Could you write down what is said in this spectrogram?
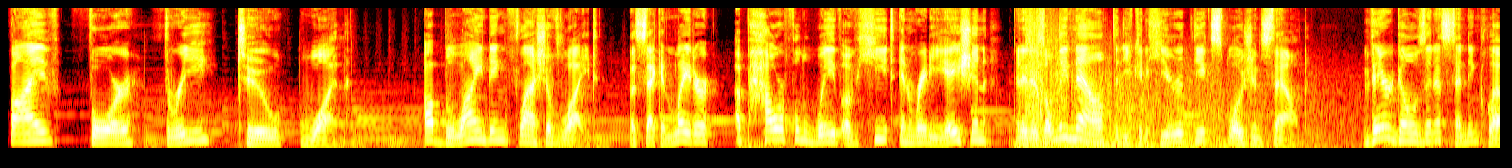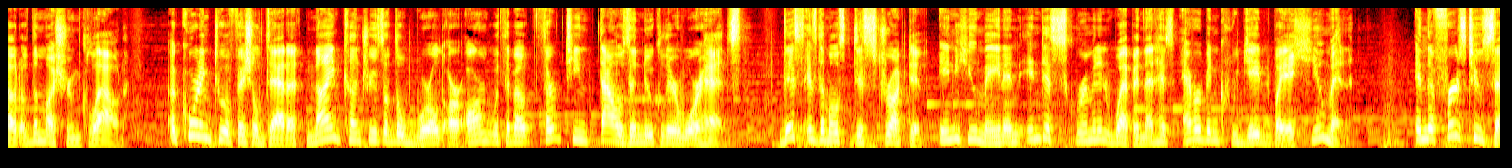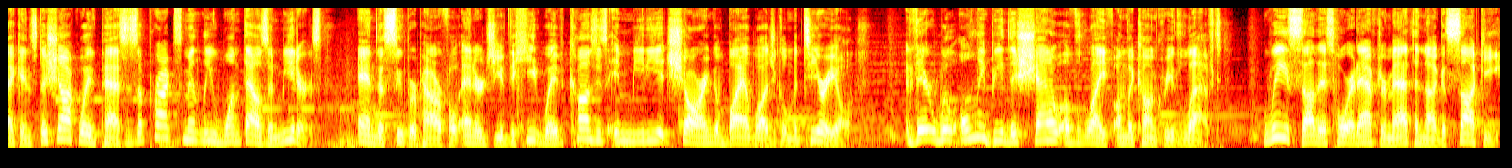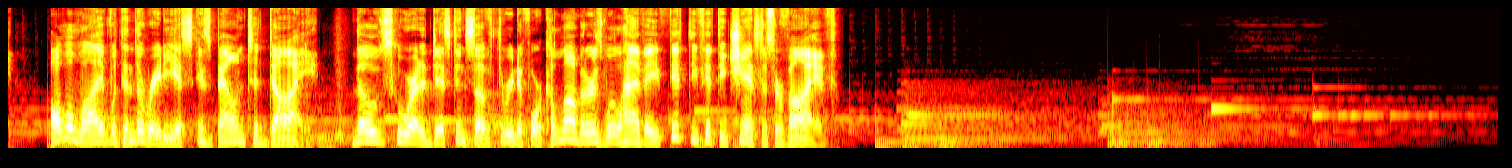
Five, four, three, two, one. A blinding flash of light. A second later, a powerful wave of heat and radiation, and it is only now that you can hear the explosion sound. There goes an ascending cloud of the Mushroom Cloud. According to official data, 9 countries of the world are armed with about 13,000 nuclear warheads. This is the most destructive, inhumane, and indiscriminate weapon that has ever been created by a human. In the first two seconds, the shockwave passes approximately 1,000 meters, and the super powerful energy of the heatwave causes immediate charring of biological material. There will only be the shadow of life on the concrete left. We saw this horrid aftermath in Nagasaki. All alive within the radius is bound to die. Those who are at a distance of 3 to 4 kilometers will have a 50-50 chance to survive.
